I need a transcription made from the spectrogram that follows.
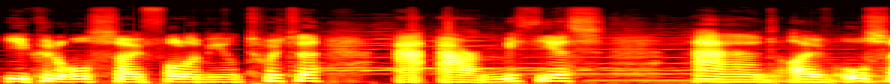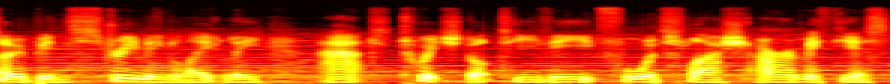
You can also follow me on Twitter at Aramithius and I've also been streaming lately at twitch.tv forward slash Aramithius,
